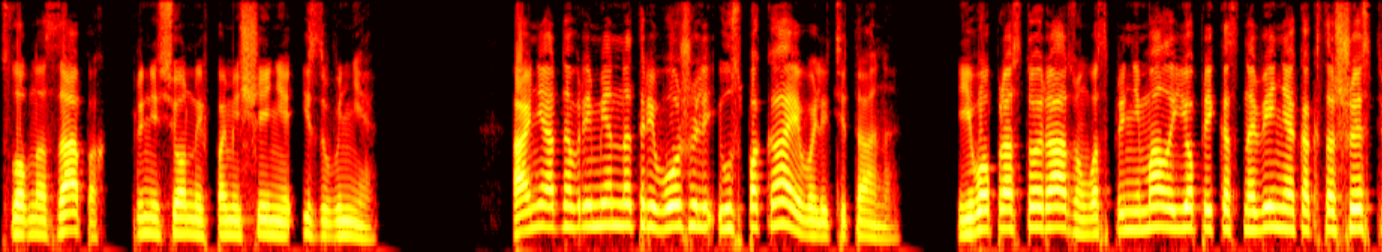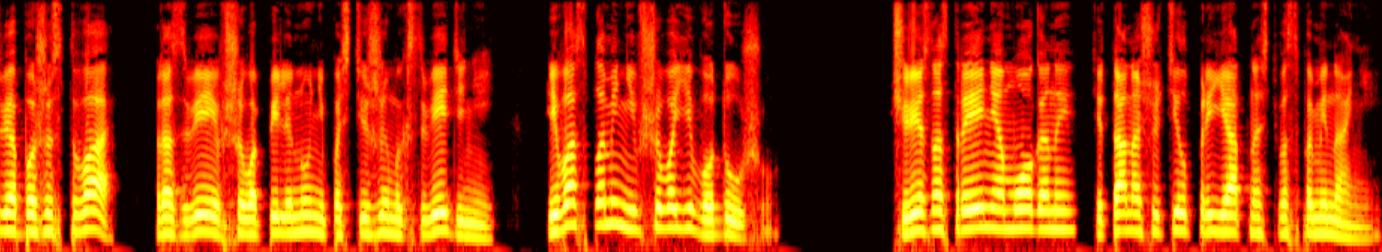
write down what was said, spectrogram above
словно запах, принесенный в помещение извне. Они одновременно тревожили и успокаивали Титана. Его простой разум воспринимал ее прикосновение как сошествие божества, развеявшего пелену непостижимых сведений и воспламенившего его душу. Через настроение Моганы Титан ощутил приятность воспоминаний.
